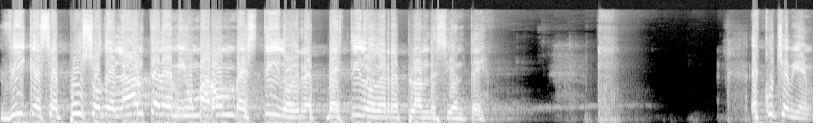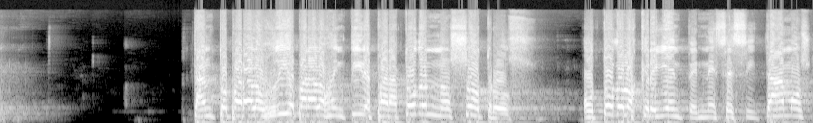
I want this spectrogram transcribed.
Vi que se puso delante de mí un varón vestido y vestido de resplandeciente. Escuche bien. Tanto para los judíos, para los gentiles, para todos nosotros o todos los creyentes necesitamos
